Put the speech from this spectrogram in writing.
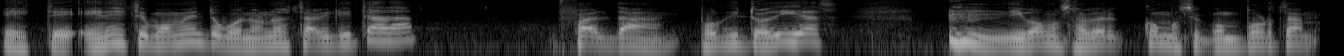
este, en este momento, bueno, no está habilitada, falta poquitos días y vamos a ver cómo se comporta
